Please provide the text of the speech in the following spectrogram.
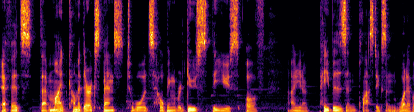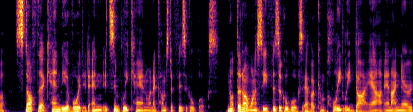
efforts that might come at their expense towards helping reduce the use of, uh, you know, papers and plastics and whatever. Stuff that can be avoided, and it simply can when it comes to physical books. Not that I want to see physical books ever completely die out, and I know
